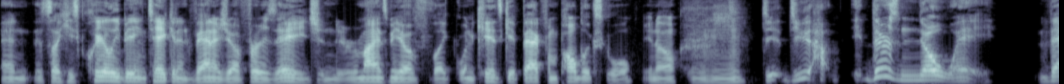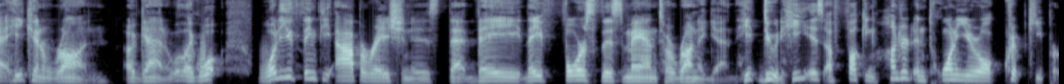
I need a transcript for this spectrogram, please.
and it's like he's clearly being taken advantage of for his age. And it reminds me of like when kids get back from public school. You know, Mm-hmm. do, do you? How, there's no way that he can run again. Like what? What do you think the operation is that they they force this man to run again? He, dude, he is a fucking hundred and twenty year old crypt keeper.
